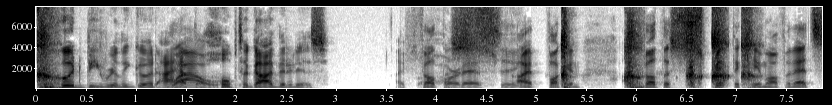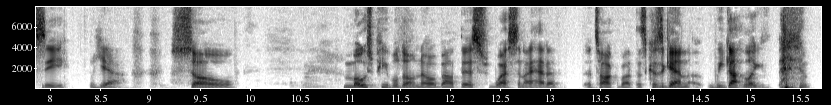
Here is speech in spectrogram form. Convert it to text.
could be really good. I have Wow. hope to God that it is. I felt the. hard-ass s- C. I fucking. I felt the spit that came off of that C. Yeah. So most people don't know about this. Wes and I had a, a talk about this because again, we got like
